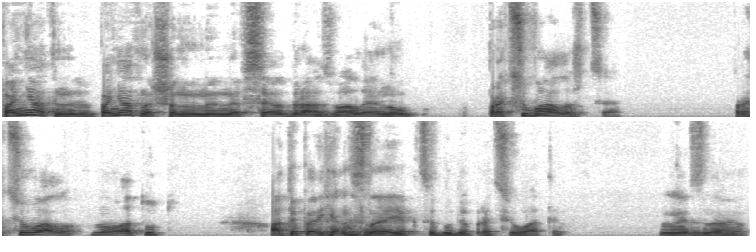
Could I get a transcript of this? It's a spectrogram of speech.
понятно, понятно, що ну, не, не все одразу, але ну, працювало ж це. Працювало. Ну, а тут. А тепер я не знаю, як це буде працювати. Не знаю.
